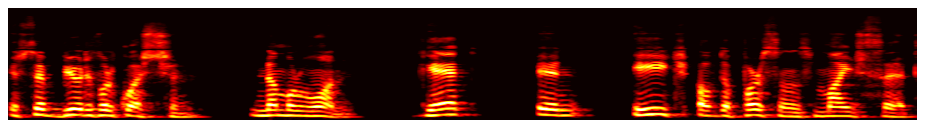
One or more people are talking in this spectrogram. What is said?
It's a beautiful question. Number one, get in each of the person's mindset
